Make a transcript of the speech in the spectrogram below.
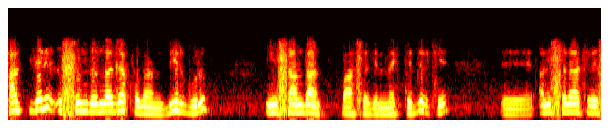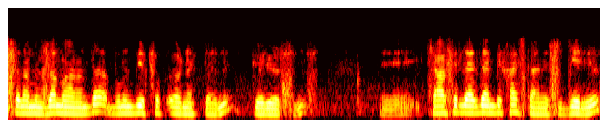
kalpleri ısındırılacak olan bir grup insandan bahsedilmektedir ki e, Aleyhisselatü Vesselam'ın zamanında bunun birçok örneklerini görüyorsunuz. E, kafirlerden birkaç tanesi geliyor.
